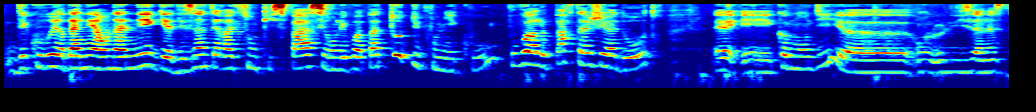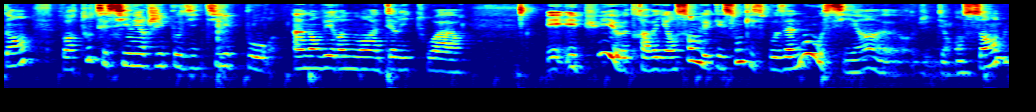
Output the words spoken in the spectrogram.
découvrir d'année en année qu'il y a des interactions qui se passent et on ne les voit pas toutes du premier coup, pouvoir le partager à d'autres, et, et, comme on dit, on le disait à l'instant, voir toutes ces synergies positives pour un environnement, un territoire, et, puis, euh, travailler ensemble les questions qui se posent à nous aussi, hein, euh, je veux dire, ensemble,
